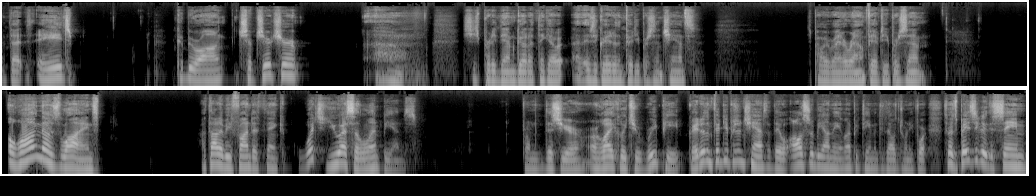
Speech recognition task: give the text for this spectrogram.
at that age. Could be wrong. Jepchirchir, oh, she's pretty damn good. I think I, there's a greater than 50% chance. It's probably right around 50%. Along those lines, I thought it'd be fun to think which U.S. Olympians from this year are likely to repeat, greater than 50% chance that they will also be on the Olympic team in 2024. So it's basically the same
